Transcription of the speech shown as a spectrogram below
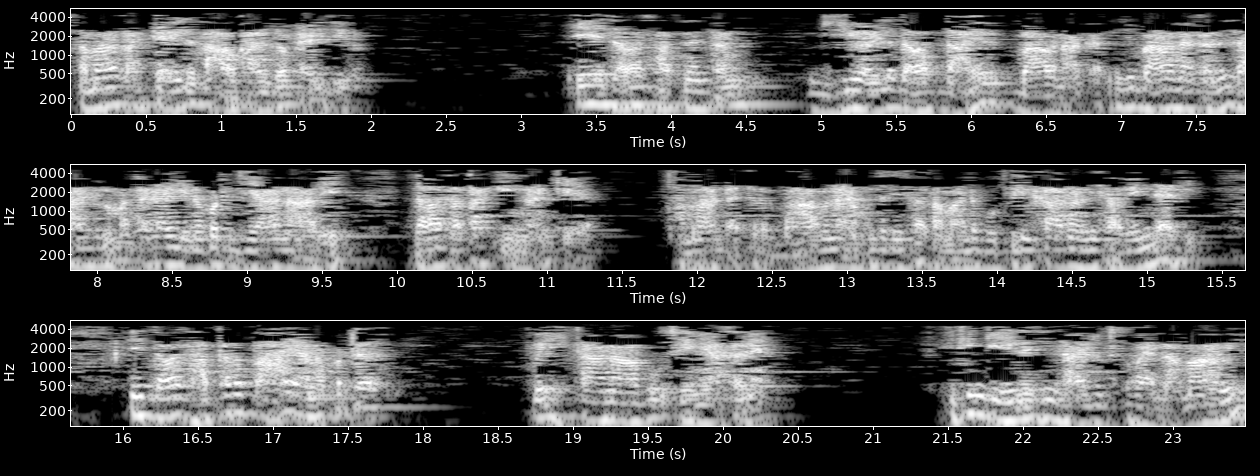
සමාන කට්ටිය ඇවිල්ලා තාවකාලිකව පැවිදි වෙනවා. ඒ දවස් 7 නැත්නම් ජීවිතවල දවස් 10 භාවනා කරනවා. ඉතින් භාවනා කරන සාහන මතකයි එනකොට ධ්‍යානාවේ දවස් 7ක් ඉන්නම් කියලා. සමානට අතර භාවනා හොඳ නිසා සමාන පුත්‍රි කාරණා නිසා වෙන්නේ ඇති. ඒ දවස් 4 5 යනකොට මේ ස්ථාන ආපු සේනයක නැහැ. ඉතින් ගිහින් ඉතින් ආයුධ සපයන අමාරුයි.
